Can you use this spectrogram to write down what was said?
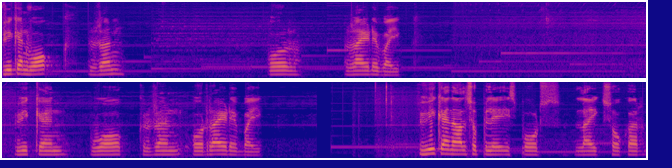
We can walk, run, or ride a bike. We can walk, run, or ride a bike. We can also play sports like soccer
